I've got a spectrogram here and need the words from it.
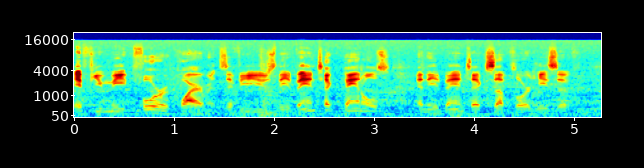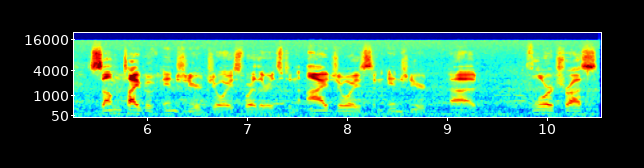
if you meet four requirements. If you use the Advantech panels and the Advantech subfloor adhesive, some type of engineered joist, whether it's an I joist, an engineered uh, floor truss,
